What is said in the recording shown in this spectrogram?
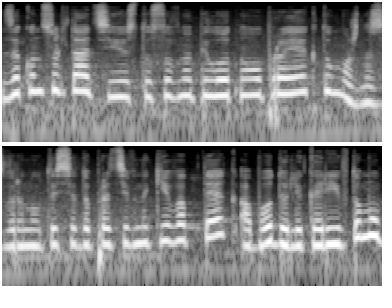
За консультацією стосовно пілотного проєкту можна звернутися до працівників аптек або до лікарів. Тому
